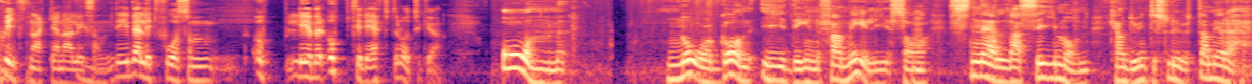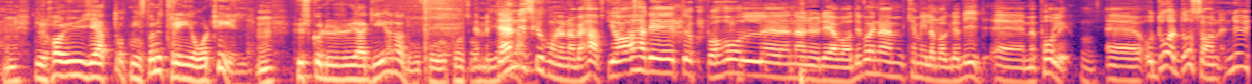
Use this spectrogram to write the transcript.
skitsnackarna liksom. Det är väldigt få som upp, lever upp till det efteråt tycker jag. Om någon i din familj sa mm. Snälla Simon, kan du inte sluta med det här? Mm. Du har ju gett åtminstone tre år till. Mm. Hur skulle du reagera då på, på en sån Nej, Den diskussionen har vi haft. Jag hade ett uppehåll eh, när nu det var. Det var ju när Camilla var gravid eh, med Polly. Mm. Eh, och då, då sa hon, nu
